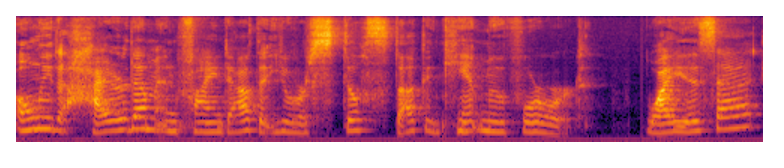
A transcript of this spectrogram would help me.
only to hire them and find out that you are still stuck and can't move forward. Why is that?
